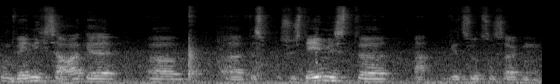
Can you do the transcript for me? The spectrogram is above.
und wenn ich sage, das System ist, wird sozusagen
